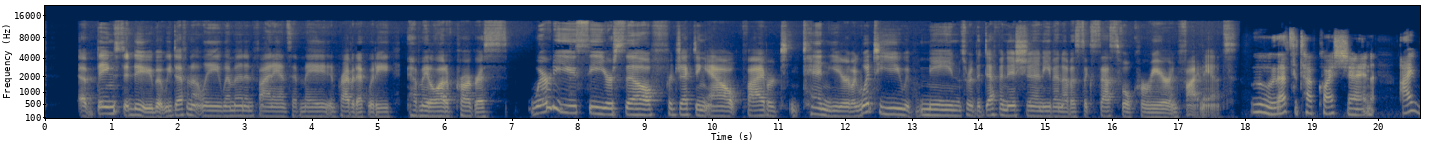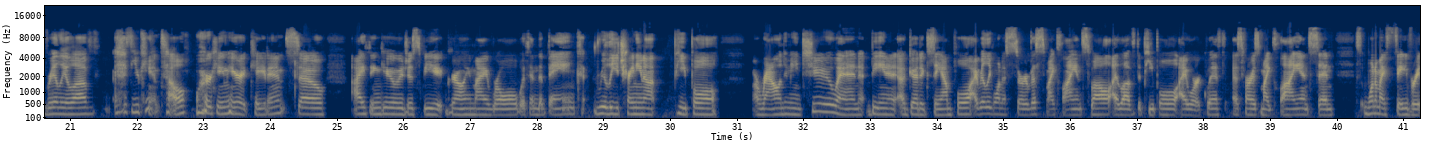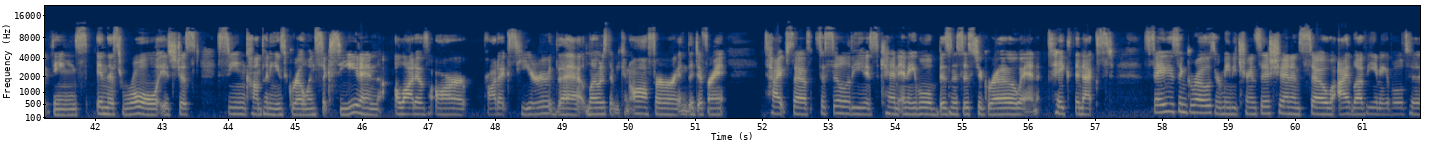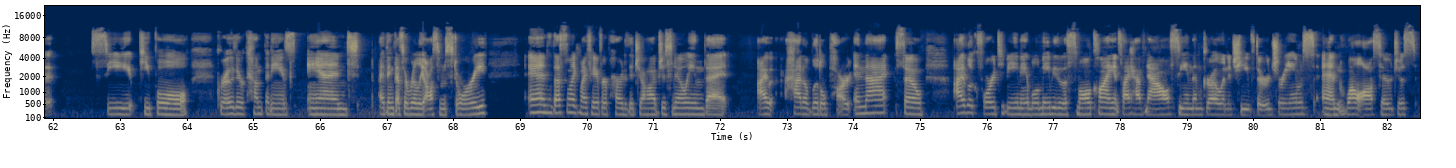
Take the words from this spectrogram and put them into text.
uh, things to do, but we definitely, women in finance have made, in private equity, have made a lot of progress. Where do you see yourself projecting out five or t- 10 years? Like, what to you would mean, sort of the definition even of a successful career in finance? Ooh, that's a tough question. I really love, if you can't tell, working here at Cadence. So I think it would just be growing my role within the bank, really training up people around me too and being a good example. I really want to service my clients well. I love the people I work with as far as my clients and one of my favorite things in this role is just seeing companies grow and succeed and a lot of our products here, the loans that we can offer and the different types of facilities can enable businesses to grow and take the next phase in growth or maybe transition. And so I love being able to see people grow their companies. And I think that's a really awesome story. And that's like my favorite part of the job, just knowing that I had a little part in that. So I look forward to being able, maybe the small clients I have now, seeing them grow and achieve their dreams, and while also just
